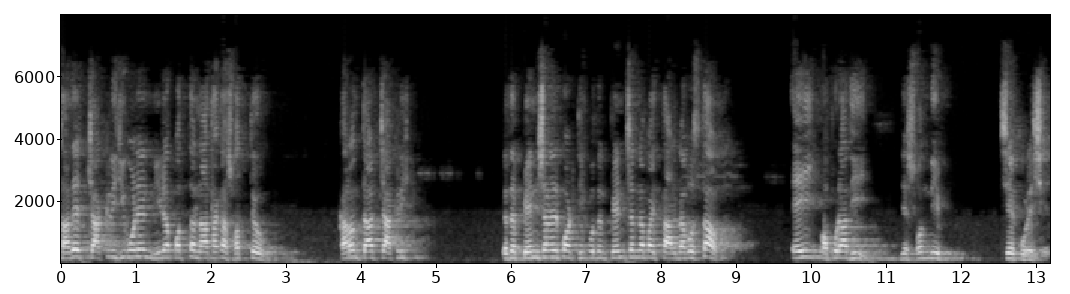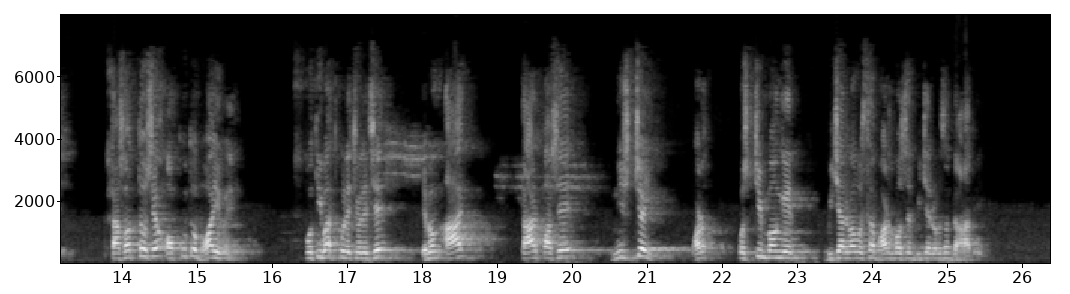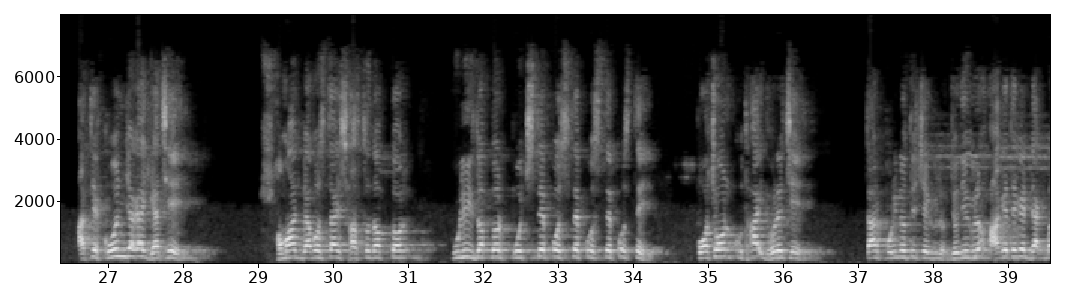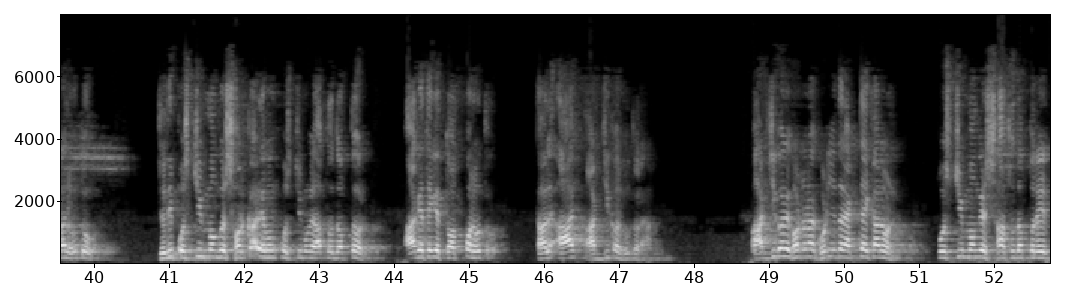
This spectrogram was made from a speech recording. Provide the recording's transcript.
তাদের চাকরি জীবনের নিরাপত্তা না থাকা সত্ত্বেও, কারণ তার চাকরি যাতে পেনশনের পর ঠিক মতন পেনশন না পায় তার ব্যবস্থাও এই অপরাধী যে সন্দীপ, সে করেছে। তা সত্ত্বেও সে অকুত ভয় হয়ে প্রতিবাদ করে চলেছে এবং আজ তার পাশে নিশ্চয়ই পশ্চিমবঙ্গের বিচার ব্যবস্থা, ভারতবর্ষের বিচার ব্যবস্থা দাঁড়াবে। আজকে কোন জায়গায় গেছে সমাজ ব্যবস্থায় স্বাস্থ্য দপ্তর, পুলিশ দপ্তর পচতে পচতে পচতে পচতে পচন কোথায় ধরেছে, তার পরিণতি সেগুলো যদি এগুলো আগে থেকে দেখভাল হতো, যদি পশ্চিমবঙ্গ সরকার এবং পশ্চিমবঙ্গের স্বাস্থ্য দপ্তর আগে থেকে তৎপর হতো, তাহলে আজ আর্যিকর হতো না। আর্যিকরের ঘটনা ঘটেছে তার একটাই কারণ, পশ্চিমবঙ্গের স্বাস্থ্য দপ্তরের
